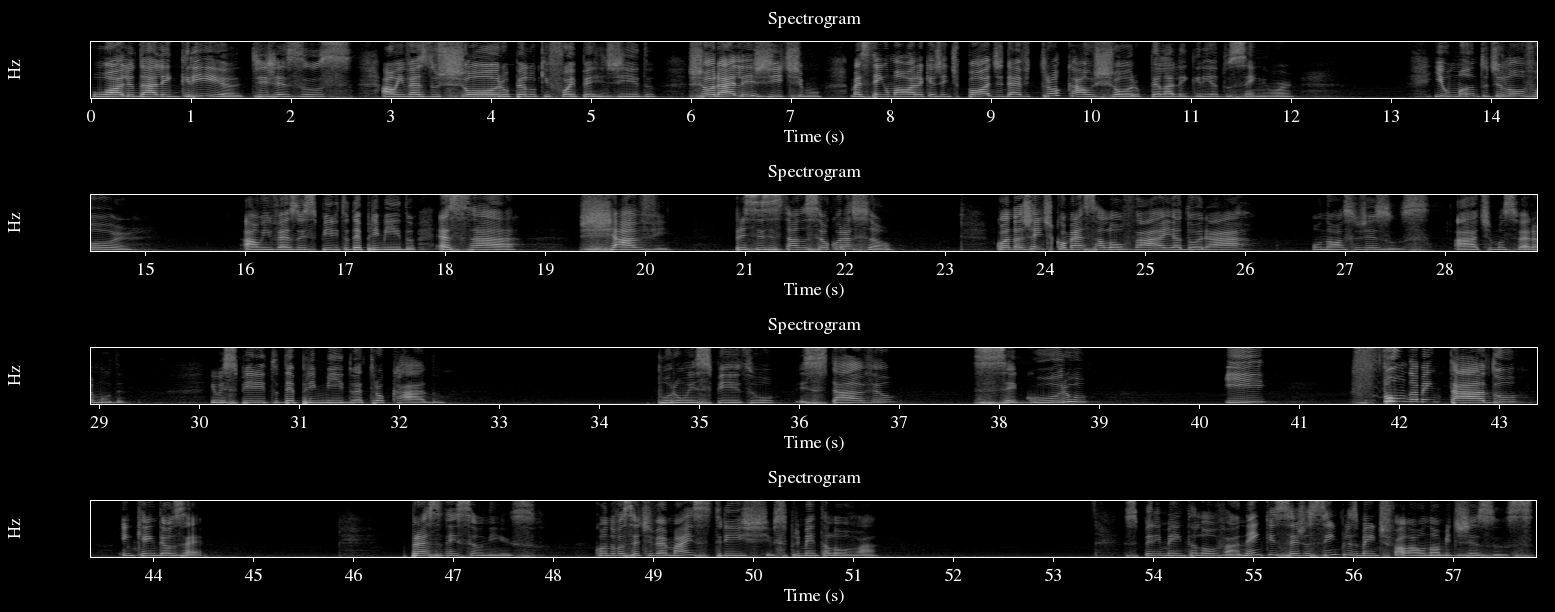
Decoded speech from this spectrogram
O óleo da alegria de Jesus, ao invés do choro pelo que foi perdido. Chorar é legítimo, mas tem uma hora que a gente pode e deve trocar o choro pela alegria do Senhor. E o manto de louvor, ao invés do espírito deprimido. Essa chave precisa estar no seu coração. Quando a gente começa a louvar e adorar o nosso Jesus, a atmosfera muda. E o espírito deprimido é trocado por um espírito estável, seguro e fundamentado em quem Deus é. Presta atenção nisso. Quando você estiver mais triste, experimenta louvar. Experimenta louvar, nem que seja simplesmente falar o nome de Jesus.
